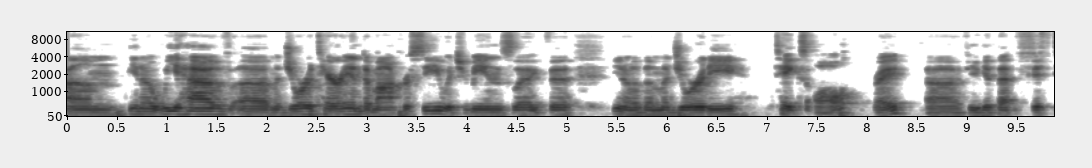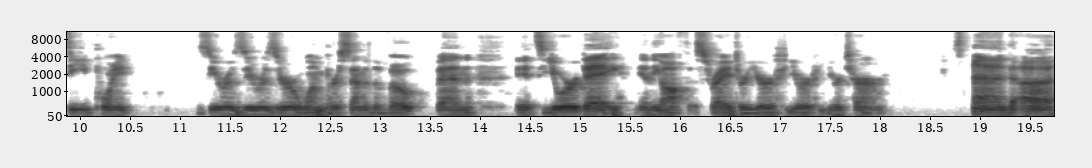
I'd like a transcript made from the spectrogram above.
Um, you know, we have a majoritarian democracy, which means like the, you know, the majority takes all, right? Uh, if you get that fifty point zero zero zero one percent of the vote, then it's your day in the office, right, or your your your term and uh,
